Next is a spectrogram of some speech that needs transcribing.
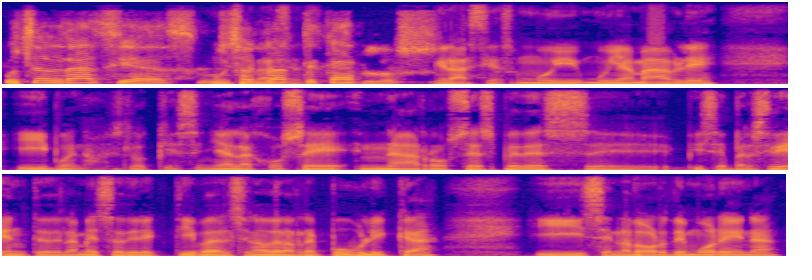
Muchas gracias. Muchas gracias, Carlos. Gracias, muy, muy amable. Y bueno, es lo que señala José Narro Céspedes, eh, vicepresidente de la mesa directiva del Senado de la República y senador de Morena.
